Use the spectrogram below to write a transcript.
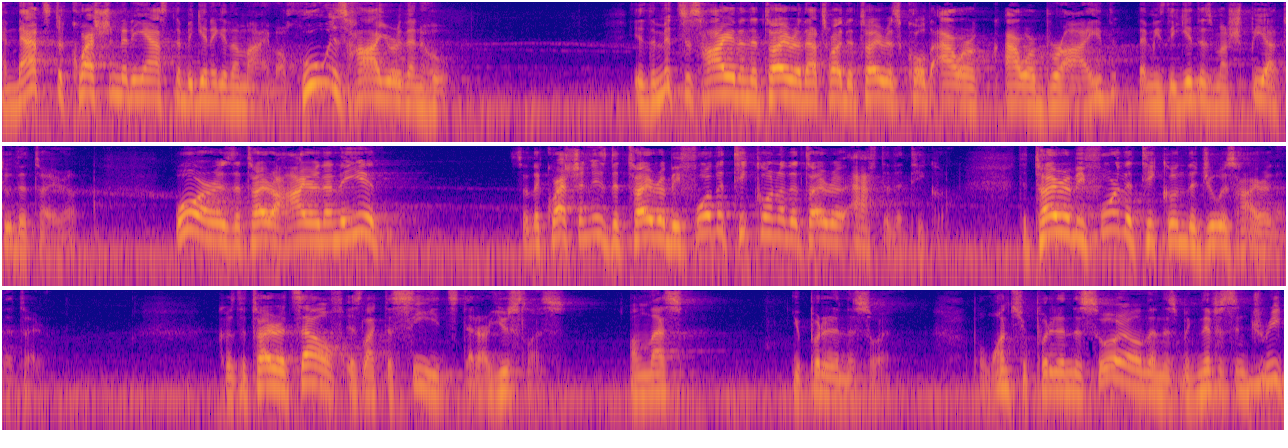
And that's the question that he asked in the beginning of the Mimer. Who is higher than who? Is the mitzvah higher than the Torah? That's why the Torah is called our, our bride. That means the Yid is mashpia to the Torah. Or is the Torah higher than the Yid? So the question is the Torah before the Tikkun or the Torah after the Tikkun? The Torah before the Tikkun, the Jew is higher than the Torah. Because the Torah itself is like the seeds that are useless unless you put it in the soil. But once you put it in the soil, then this magnificent tree,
